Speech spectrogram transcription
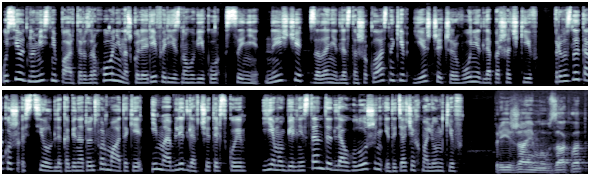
Усі одномісні парти розраховані на школярів різного віку: сині нижчі, зелені для старшокласників, є ще червоні для першачків. Привезли також стіл для кабінету інформатики і меблі для вчительської. Є мобільні стенди для оголошень і дитячих малюнків. Приїжджаємо в заклад,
